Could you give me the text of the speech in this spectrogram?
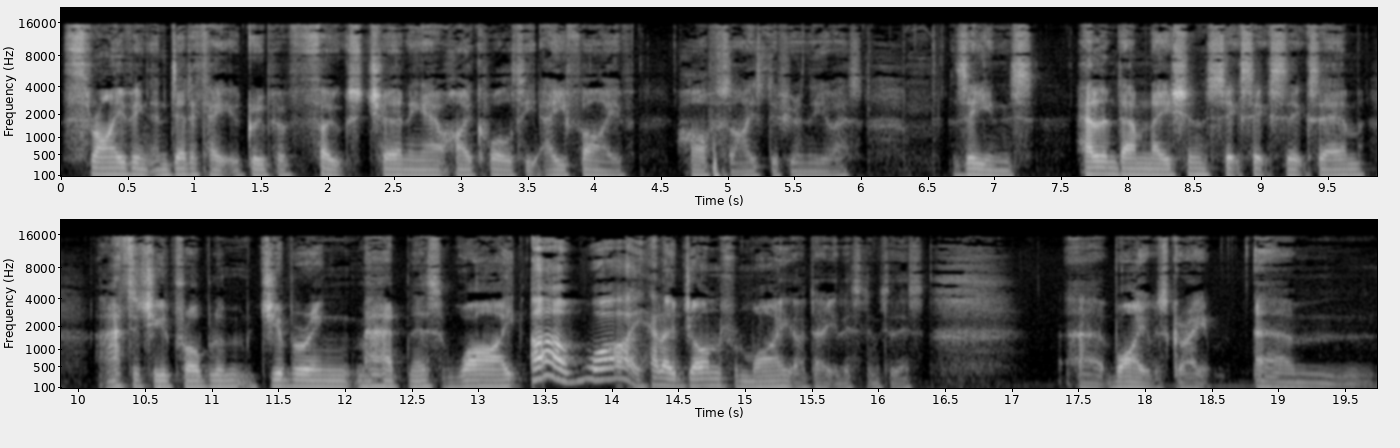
thriving and dedicated group of folks churning out high quality A5, half sized if you're in the US, zines. Hell and Damnation, 666M, Attitude Problem, Gibbering Madness, Why? Oh, Why? Hello, John from Why. I doubt you're listening to this. Uh, Why was great. Um,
